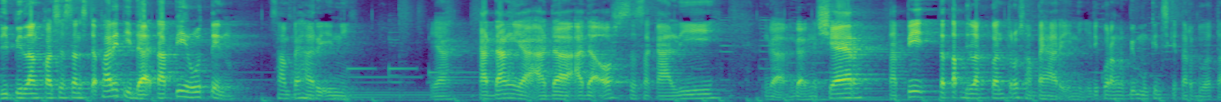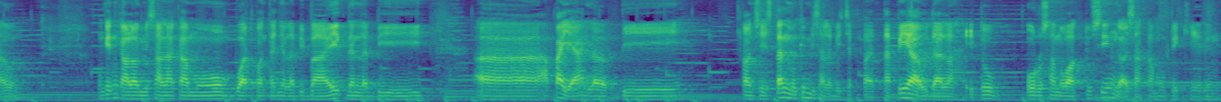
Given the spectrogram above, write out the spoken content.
Dibilang konsisten setiap hari tidak, tapi rutin sampai hari ini. Ya, kadang ya ada ada off sesekali, nggak nggak nge-share, tapi tetap dilakukan terus sampai hari ini. Jadi kurang lebih mungkin sekitar 2 tahun mungkin kalau misalnya kamu buat kontennya lebih baik dan lebih uh, apa ya lebih konsisten mungkin bisa lebih cepat tapi ya udahlah itu urusan waktu sih nggak usah kamu pikirin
